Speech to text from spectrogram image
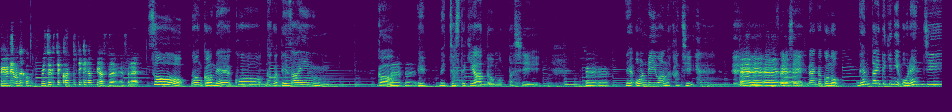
でもなんかめちゃくちゃ画期的なピアスだよね、それ。そうなんかねこうなんかデザインが、うんうん。えめっちゃ素敵やって思ったしうんうん。ねオンリーワンな感じ？うんうんうんうん。するしなんかこの全体的にオレンジ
